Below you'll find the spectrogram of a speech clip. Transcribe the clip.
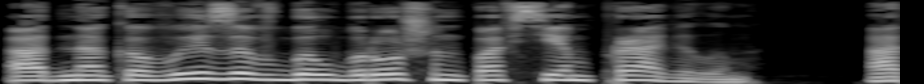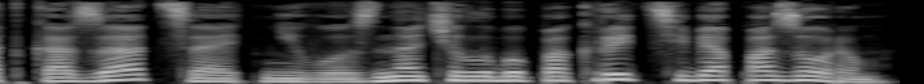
Однако вызов был брошен по всем правилам. Отказаться от него значило бы покрыть себя позором.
